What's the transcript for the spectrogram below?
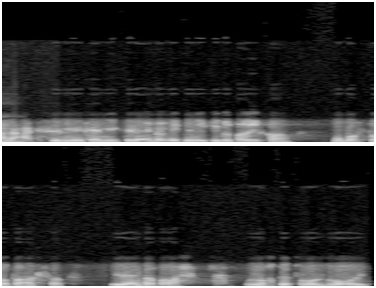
على عكس الميكانيكي لأنه الميكانيكي بطريقة مبسطة أكثر. إذا أنت طرحت نقطة رولز رويس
